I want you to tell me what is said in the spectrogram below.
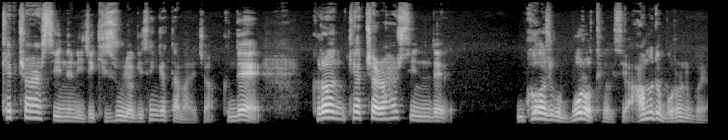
캡처할 수 있는 이제 기술력이 생겼단 말이죠. 근데 그런 캡처를 할 수 있는데 그거 가지고 뭘 어떻게 하겠어요? 아무도 모르는 거예요.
